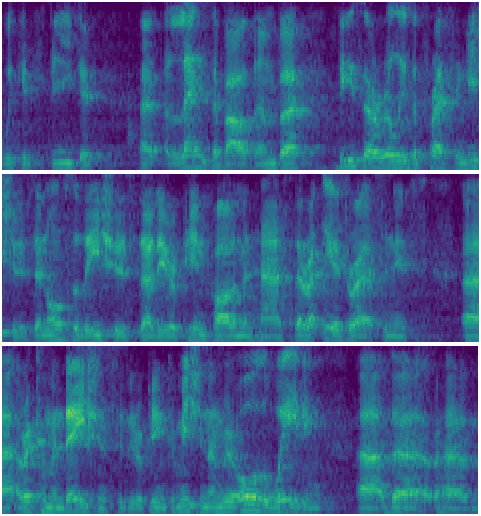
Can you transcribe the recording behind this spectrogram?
We could speak at, at length about them, but these are really the pressing issues and also the issues that the European Parliament has directly addressed in its recommendations to the European Commission, and we're all awaiting uh, the, um,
